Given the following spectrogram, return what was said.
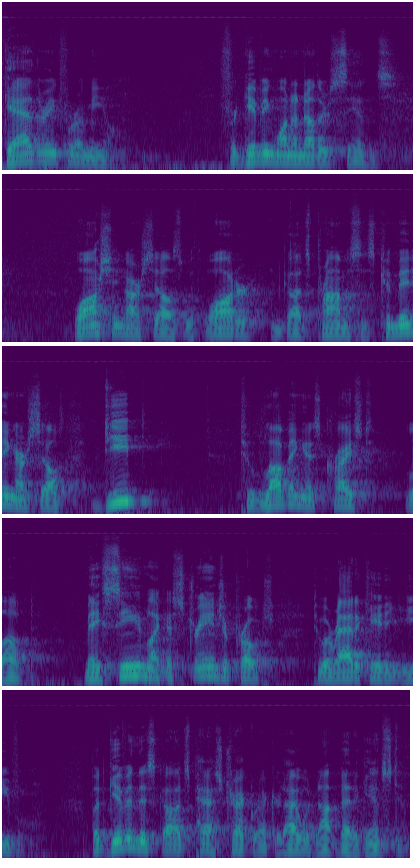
Gathering for a meal, forgiving one another's sins, washing ourselves with water and God's promises, committing ourselves deep to loving as Christ loved may seem like a strange approach to eradicating evil. But given this God's past track record, I would not bet against him.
